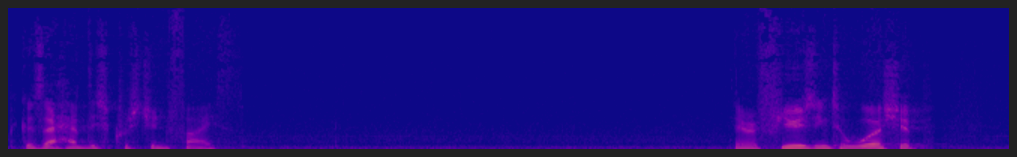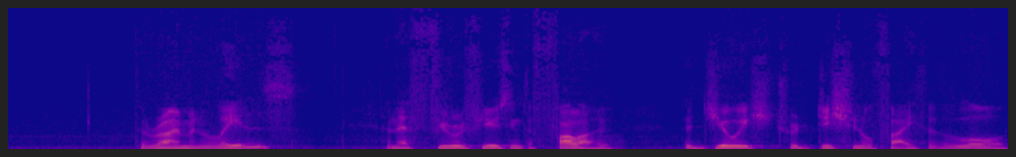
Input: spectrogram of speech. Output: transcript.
because they have this Christian faith. They're refusing to worship the Roman leaders, and they're refusing to follow the Jewish traditional faith of the law.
